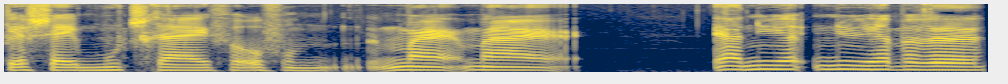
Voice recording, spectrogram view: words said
per se moet schrijven. Of om, maar, maar ja, nu, nu hebben we.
